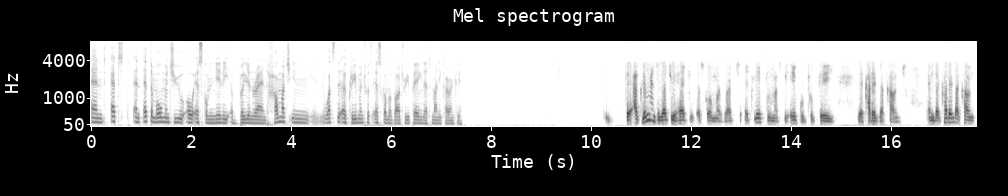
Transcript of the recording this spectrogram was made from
and at and at the moment, you owe Eskom nearly a billion rand. How much in, in what's the agreement with Eskom about repaying that money currently? The agreement that we had with Eskom was that at least we must be able to pay the current account. And the current account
